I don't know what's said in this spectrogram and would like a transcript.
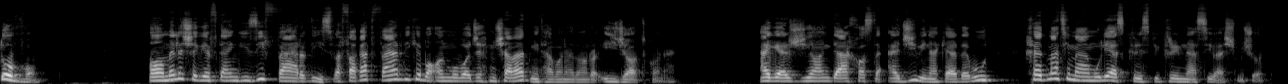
دوم عامل شگفت انگیزی فردی است و فقط فردی که با آن مواجه می شود می تواند آن را ایجاد کند. اگر ژیانگ درخواست عجیبی نکرده بود خدمتی معمولی از کریسپی کریم نصیبش می‌شد.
